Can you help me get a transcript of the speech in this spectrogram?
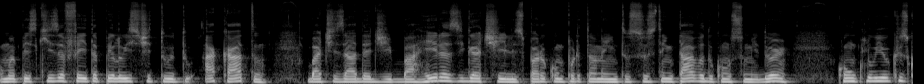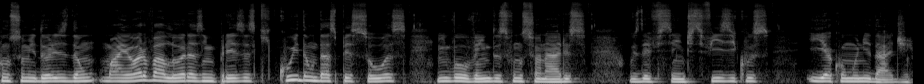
Uma pesquisa feita pelo Instituto Acato, batizada de Barreiras e Gatilhos para o Comportamento Sustentável do Consumidor, concluiu que os consumidores dão maior valor às empresas que cuidam das pessoas, envolvendo os funcionários, os deficientes físicos e a comunidade.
